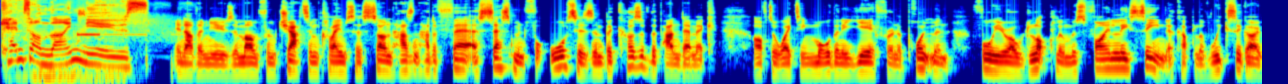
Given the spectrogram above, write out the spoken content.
Kent Online News. In other news, a mum from Chatham claims her son hasn't had a fair assessment for autism because of the pandemic. After waiting more than a year for an appointment, four year old Lachlan was finally seen a couple of weeks ago.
